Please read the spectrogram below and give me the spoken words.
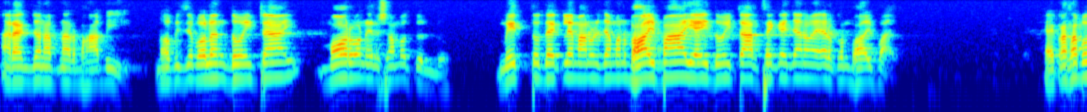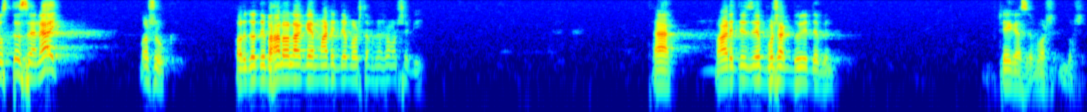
আর একজন আপনার ভাবি। নবীজি বলেন, দুইটাই মরণের সমতুল্য। মৃত্যু দেখলে মানুষ যেমন ভয় পায়, এই দুইটার থেকে যেন এরকম ভয় পায়। কথা বুঝতেছেন? এই, বসুক। ওর যদি ভালো লাগে মাটিতে বসতে, আপনার সমস্যা কি? থাক, বাড়িতে যে পোশাক ধুয়ে দেবেন। ঠিক আছে, বসেন বসেন।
